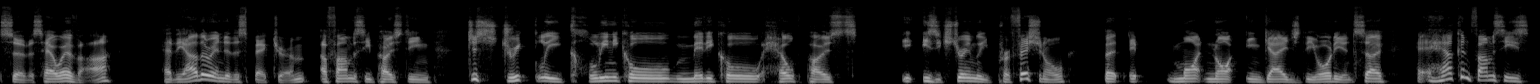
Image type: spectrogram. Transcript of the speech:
service. However, at the other end of the spectrum, a pharmacy posting just strictly clinical, medical health posts is extremely professional, but it might not engage the audience. So, how can pharmacies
